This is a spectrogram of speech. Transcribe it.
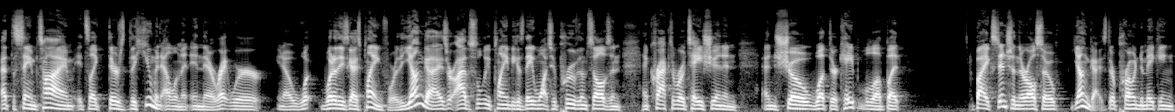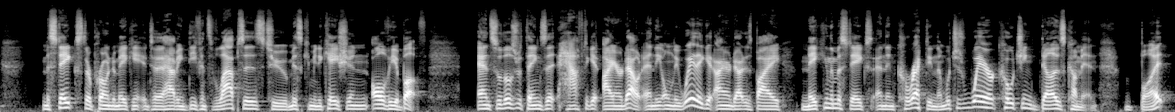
at the same time, it's like there's the human element in there, right? Where, you know, what what are these guys playing for? The young guys are absolutely playing because they want to prove themselves and and crack the rotation and and show what they're capable of, but by extension, they're also young guys. They're prone to making mistakes. They're prone to making to having defensive lapses, to miscommunication, all of the above. And so those are things that have to get ironed out. And the only way they get ironed out is by making the mistakes and then correcting them, which is where coaching does come in. But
